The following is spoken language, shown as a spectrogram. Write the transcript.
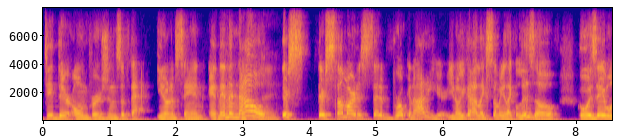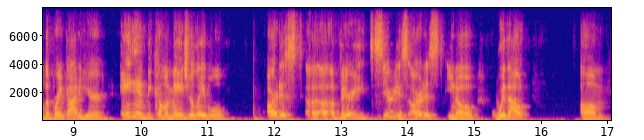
did their own versions of that. You know what I'm saying? And then, then now Definitely. there's there's some artists that have broken out of here. You know, you got like somebody like Lizzo who was able to break out of here and become a major label artist, a, a, very serious artist. You know, without um,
